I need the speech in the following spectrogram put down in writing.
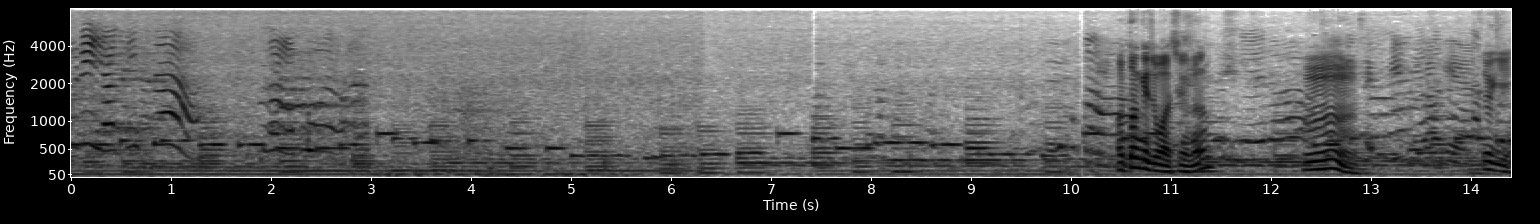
우리 여기 있어! 어떤 게 좋아 지우는? 음. 여기.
